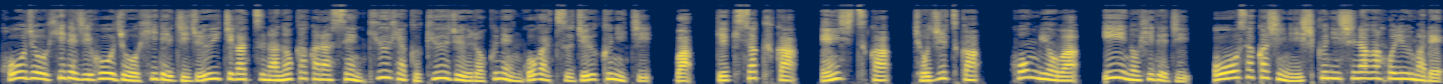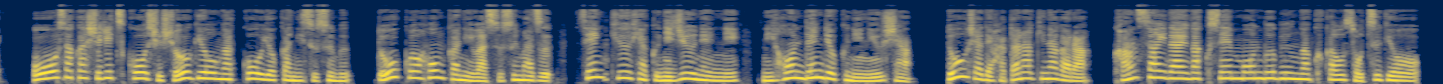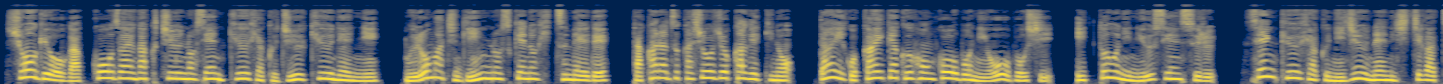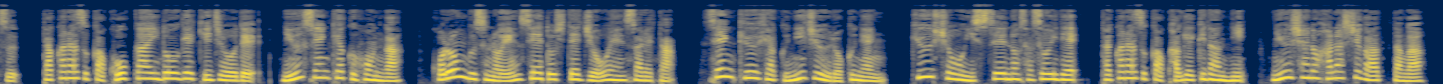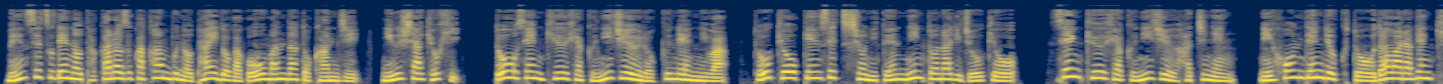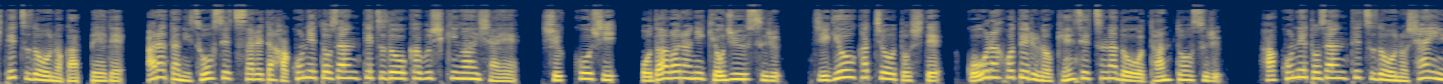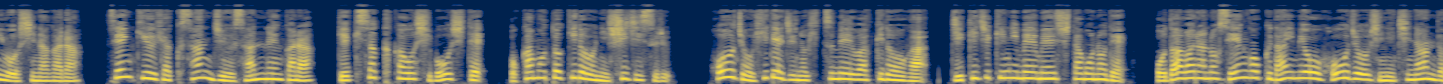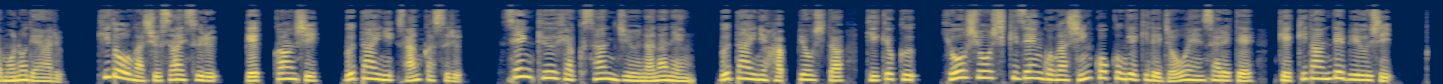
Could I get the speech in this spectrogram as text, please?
北条秀治北条秀治11月7日から1996年5月19日は、劇作家、演出家、著述家、本名は、飯野秀治、大阪市西区西長堀生まれ、大阪市立高主商業学校予科に進む、同校本科には進まず、1920年に日本電力に入社。同社で働きながら、関西大学専門部文学科を卒業。商業学校在学中の1919年に、室町銀之助の筆名で、宝塚少女歌劇の第5回脚本公募に応募し、一等に入選する。1920年7月、宝塚公会堂劇場で入選脚本がコロンブスの遠征として上演された。1926年、九章一世の誘いで宝塚歌劇団に入社の話があったが、面接での宝塚幹部の態度が傲慢だと感じ、入社拒否。同1926年には、東京建設所に転任となり上京。1928年、日本電力と小田原電気鉄道の合併で、新たに創設された箱根登山鉄道株式会社へ出向し、小田原に居住する。事業課長として、ゴーラホテルの建設などを担当する。箱根登山鉄道の社員をしながら、1933年から劇作家を志望して岡本軌道に指示する。北条秀治の筆名は軌道が直々に命名したもので、小田原の戦国大名北条氏にちなんだものである。軌道が主催する月刊誌舞台に参加する。1937年、舞台に発表した戯曲表彰式前後が新国劇で上演されて劇団デビューし、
